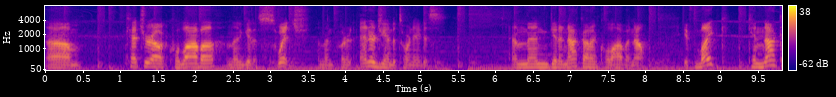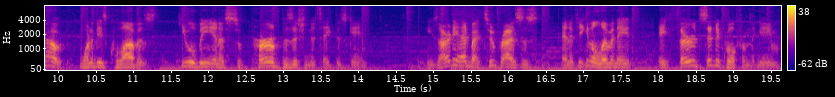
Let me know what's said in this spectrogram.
um, catcher out Quilava, and then get a switch, and then put an energy onto Tornadus, and then get a knockout on Quilava. Now, if Mike can knock out one of these Quilavas, he will be in a superb position to take this game. He's already ahead by two prizes, and if he can eliminate a third Cyndaquil from the game,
